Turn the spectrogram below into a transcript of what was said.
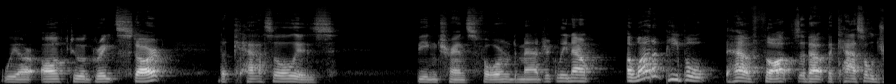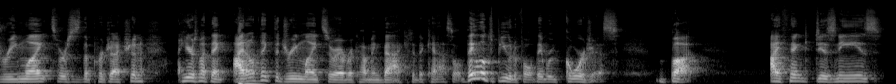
We are off to a great start. The castle is being transformed magically. Now, a lot of people have thoughts about the castle dreamlights versus the projection. Here's my thing I don't think the dreamlights are ever coming back to the castle. They looked beautiful, they were gorgeous. But I think Disney's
